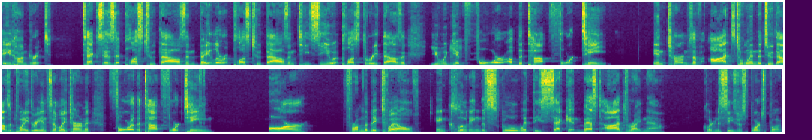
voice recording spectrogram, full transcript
800, Texas at plus 2,000, Baylor at plus 2,000, TCU at plus 3,000. You would get mm. four of the top 14 in terms of odds to win the 2023 NCAA tournament. Four of the top 14 are from the Big 12, including the school with the second best odds right now, according to Caesar Sportsbook.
